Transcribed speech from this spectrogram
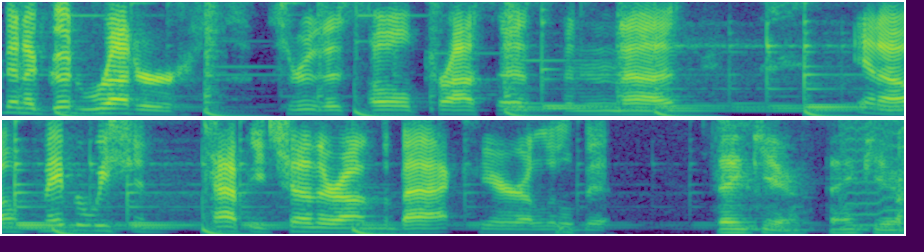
been a good rudder through this whole process, and uh, you know, maybe we should tap each other on the back here a little bit. Thank you, thank you.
